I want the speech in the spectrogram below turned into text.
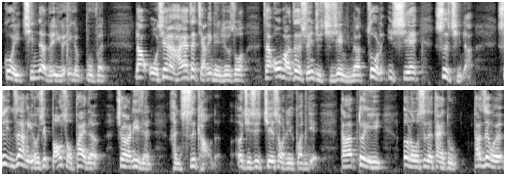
过于亲俄的一个一个部分。那我现在还要再讲一点，就是说，在欧榜这个选举期间，你们要做了一些事情啊，是让有一些保守派的匈牙利人很思考的，而且是接受的一个观点。他对于俄罗斯的态度，他认为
